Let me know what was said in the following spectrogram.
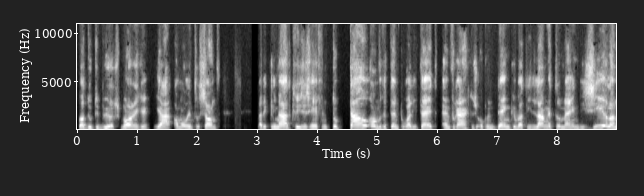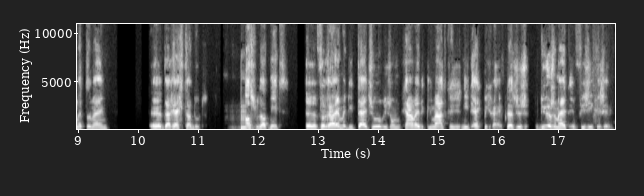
Wat doet de beurs morgen? Ja, allemaal interessant. Maar de klimaatcrisis heeft een totaal andere temporaliteit en vraagt dus ook een denken wat die lange termijn, die zeer lange termijn, uh, daar recht aan doet. Mhm. Als we dat niet uh, verruimen, die tijdshorizon, gaan wij de klimaatcrisis niet echt begrijpen. Dat is dus duurzaamheid in fysieke zin.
